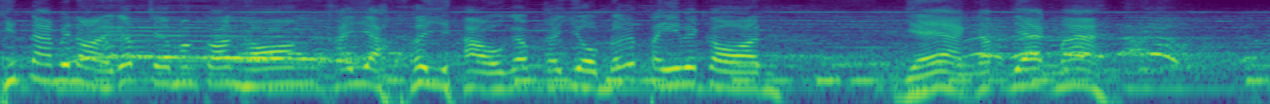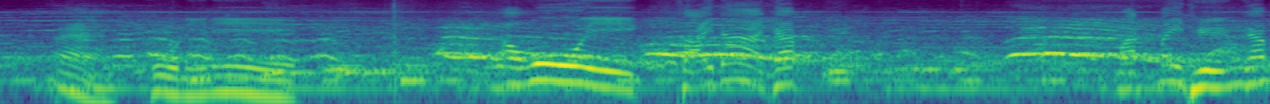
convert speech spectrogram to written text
คิดนานไปหน่อยครับเจอมังกรทองขย่าเขย่าครับขยมแล้วก็ตีไปก่อน แยกครับแยกมา คู่นี้นี่ เอาโอ้ยสายหน้าครับ หมัดไม่ถึงครับ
